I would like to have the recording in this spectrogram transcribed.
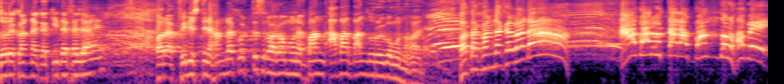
জোরে কন্যাকা কি দেখা যায়? ওরা ফিলিস্তিনে হামলা করতেছে ওরা মনে আবার বান্দর হইব মনে হয়। কথা কন্যাকা বেটা আবারও তারা বান্দর হবে।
